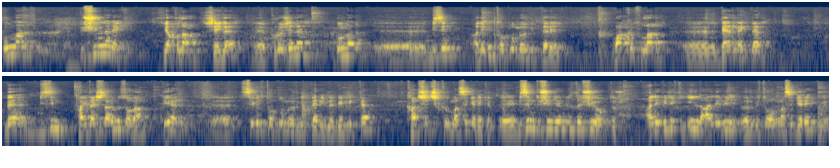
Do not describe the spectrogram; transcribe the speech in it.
Bunlar düşünülerek yapılan şeyler, e, projeler. Bunlar e, bizim Alevi toplum örgütleri, vakıflar, e, dernekler ve bizim paydaşlarımız olan diğer e, sivil toplum örgütleriyle birlikte karşı çıkılması gerekir. E, bizim düşüncemizde şu yoktur. Alevilik illa Alevi örgütü olması gerekmiyor.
